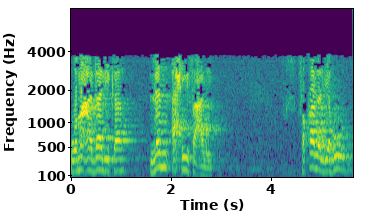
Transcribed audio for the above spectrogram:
ومع ذلك لن أحيف عليكم. فقال اليهود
